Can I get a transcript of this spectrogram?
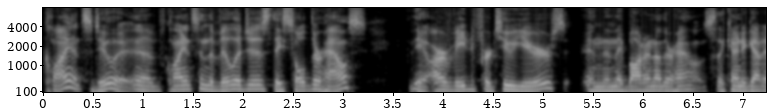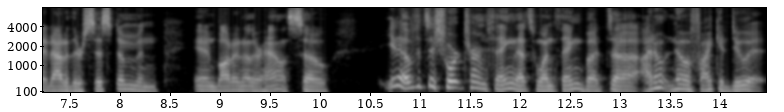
clients do it. Uh, clients in the villages, they sold their house, they RV'd for two years, and then they bought another house. They kind of got it out of their system and and bought another house. So, you know, if it's a short term thing, that's one thing. But uh, I don't know if I could do it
